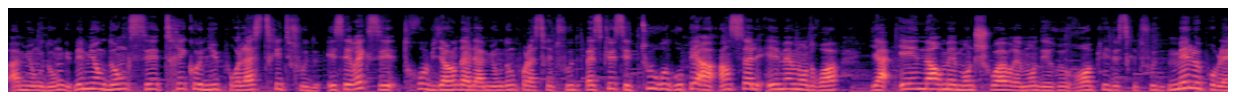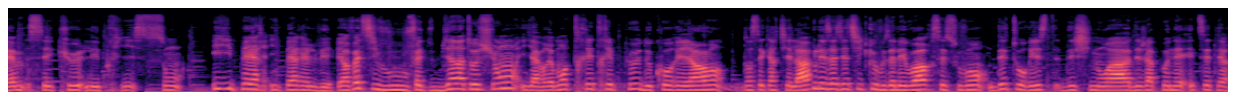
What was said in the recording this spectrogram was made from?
à Myeongdong. Mais Myeongdong, c'est très connu pour la street food. Et c'est vrai que c'est trop bien d'aller à Myeongdong pour la street food parce que c'est tout regroupé à un seul et même endroit. Il y a énormément de choix, vraiment des rues remplies de street food. Mais le problème, c'est que les prix sont hyper hyper élevés. Et en fait, si vous faites bien attention, il y a vraiment très très peu de Coréens dans ces quartiers-là. Tous les Asiatiques que vous allez voir, c'est souvent des touristes, des Chinois, des Japonais, etc.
